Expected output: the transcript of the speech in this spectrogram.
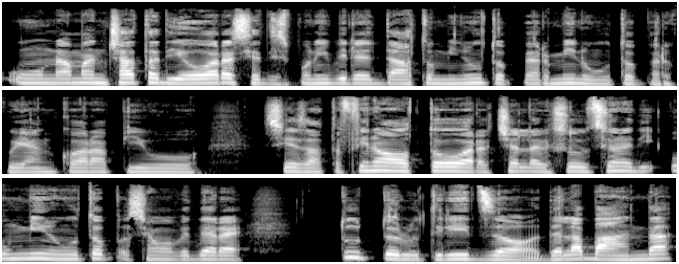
una manciata di ore sia disponibile il dato minuto per minuto, per cui ancora più, sì esatto, fino a 8 ore. C'è la risoluzione di un minuto, possiamo vedere tutto l'utilizzo della banda,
